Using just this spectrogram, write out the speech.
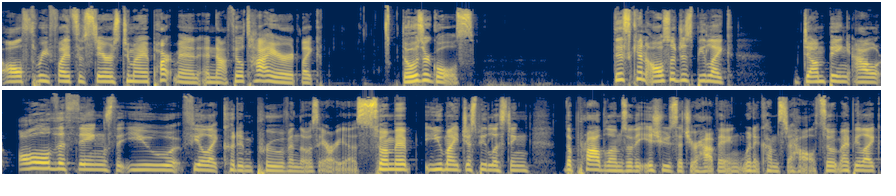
all three flights of stairs to my apartment and not feel tired. Like, those are goals. This can also just be like dumping out all the things that you feel like could improve in those areas. So you might just be listing the problems or the issues that you're having when it comes to health. So it might be like,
